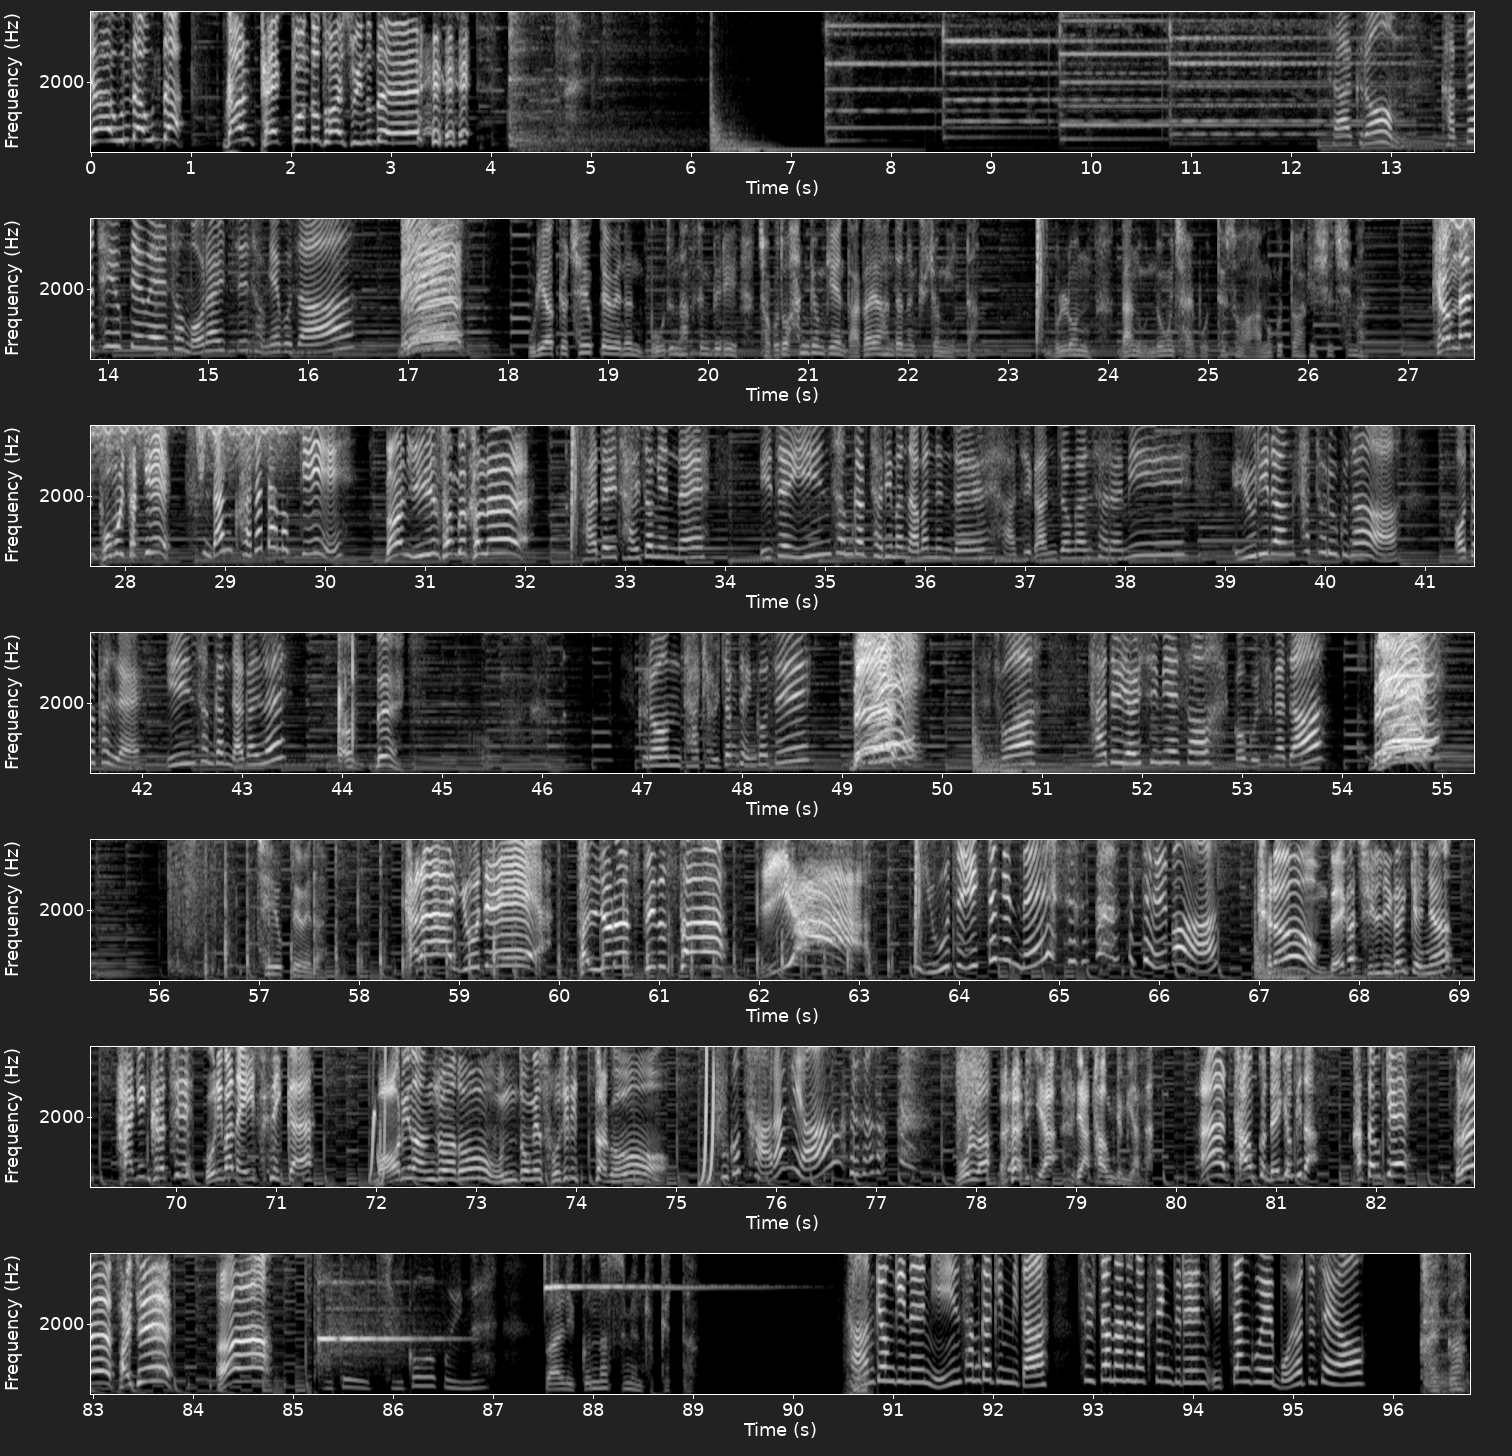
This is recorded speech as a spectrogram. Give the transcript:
야 운다 운다 난 100번도 더 할 수 있는데 자, 그럼 각자 체육 대회에서 뭘 할지 정해보자. 네 우리 학교 체육 대회는 모든 학생들이 적어도 한 경기에 나가야 한다는 규정이 있다. 물론 난 운동을 잘 못해서 아무것도 하기 싫지만 그럼 난 보물찾기 난 과자 따먹기. 난 2인 삼각 할래 다들 잘 정했네. 이제 2인 삼각 자리만 남았는데 아직 안 정한 사람이 유리랑 사토루구나. 어떡할래? 2인 삼각 나갈래? 아, 네. 그럼 다 결정된 거지? 네! 좋아. 다들 열심히 해서 꼭 우승하자. 네! 체육 대회 날 가라 유지 달려라 스피드스타 이야 유지 1등 했네. 대박. 그럼 내가 질 리가 있겠냐 하긴 그렇지 우리 반 에이스니까 머리는 안 좋아도 운동에 소질 있다고 그거 자랑이야? 몰라 야야 다음 경기 한다 아 다음 거 내 경기다 갔다 올게 그래 파이팅 아 다들 즐거워 보이네. 빨리 끝났으면 좋겠다. 다음 경기는 2인 삼각입니다. 출전하는 학생들은 입장구에 모여주세요. 갈까?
